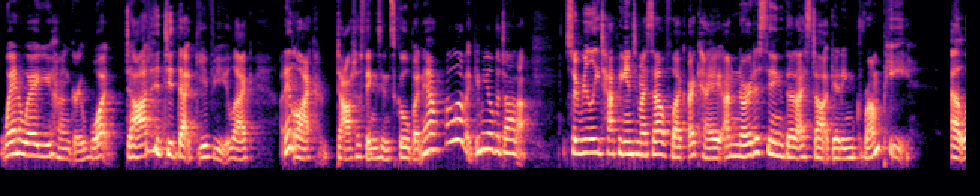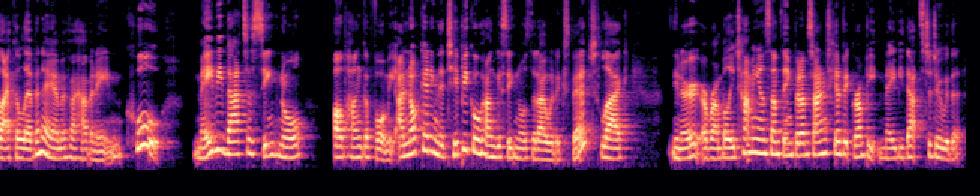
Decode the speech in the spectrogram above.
when were you hungry? What data did that give you? Like, I didn't like data things in school, but now I love it. Give me all the data. So, really tapping into myself, like, okay, I'm noticing that I start getting grumpy at like 11 a.m. if I haven't eaten. Cool. Maybe that's a signal of hunger for me. I'm not getting the typical hunger signals that I would expect, like, you know, a rumbly tummy or something, but I'm starting to get a bit grumpy. Maybe that's to do with it.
